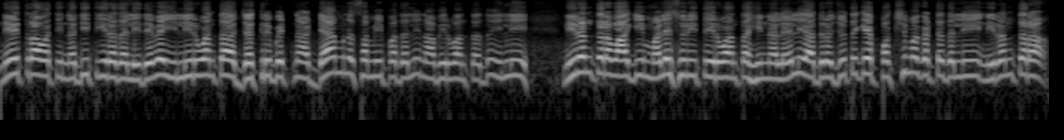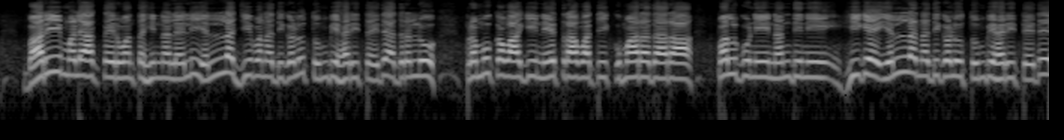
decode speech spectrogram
ನೇತ್ರಾವತಿ ನದಿ ತೀರದಲ್ಲಿದ್ದೇವೆ. ಇಲ್ಲಿರುವಂಥ ಜಕ್ರಿಬೆಟ್ನ ಡ್ಯಾಮ್ನ ಸಮೀಪದಲ್ಲಿ ನಾವಿರುವಂಥದ್ದು ಇಲ್ಲಿ ನಿರಂತರವಾಗಿ ಮಳೆ ಸುರಿತಾ ಹಿನ್ನೆಲೆಯಲ್ಲಿ ಅದರ ಜೊತೆಗೆ ಪಶ್ಚಿಮ ಘಟ್ಟದಲ್ಲಿ ನಿರಂತರ ಭಾರೀ ಮಳೆ ಆಗ್ತಾ ಇರುವಂಥ ಹಿನ್ನೆಲೆಯಲ್ಲಿ ಎಲ್ಲ ಜೀವನದಿಗಳು ತುಂಬಿ ಹರಿತಾ ಇದೆ. ಅದರಲ್ಲೂ ಪ್ರಮುಖವಾಗಿ ನೇತ್ರಾವತಿ, ಕುಮಾರಧಾರ, ಪಲ್ಗುಣಿ, ನಂದಿನಿ ಹೀಗೆ ಎಲ್ಲ ನದಿಗಳು ತುಂಬಿ ಹರಿತಾ ಇದೆ.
